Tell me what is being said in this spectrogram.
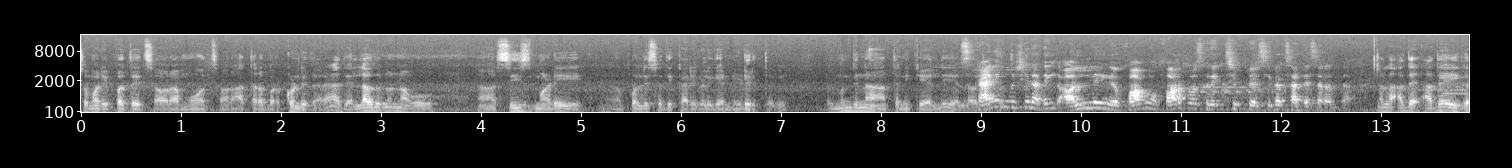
ಸುಮಾರು ಇಪ್ಪತ್ತೈದು ಸಾವಿರ ಮೂವತ್ತು ಸಾವಿರ ಆ ಥರ ಬರ್ಕೊಂಡಿದ್ದಾರೆ. ಅದೆಲ್ಲದನ್ನು ನಾವು ಸೀಸ್ ಮಾಡಿ ಪೊಲೀಸ್ ಅಧಿಕಾರಿಗಳಿಗೆ ನೀಡಿರ್ತೀವಿ. ಮುಂದಿನ ತನಿಖೆಯಲ್ಲಿ ಎಲ್ಲ ಸ್ಕ್ಯಾನಿಂಗ್ ಮಿಷಿನ್ ಅದಕ್ಕೆ ಅಲ್ಲಿ ಫಾರ್ಮ್ ಫಾರ್ಮ್ ಶಿಫ್ಟ್ ಸಿಗಕ್ಕೆ ಸಾಧ್ಯ ಸರ್ ಅಂತ? ಅಲ್ಲ ಅದೇ ಅದೇ ಈಗ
